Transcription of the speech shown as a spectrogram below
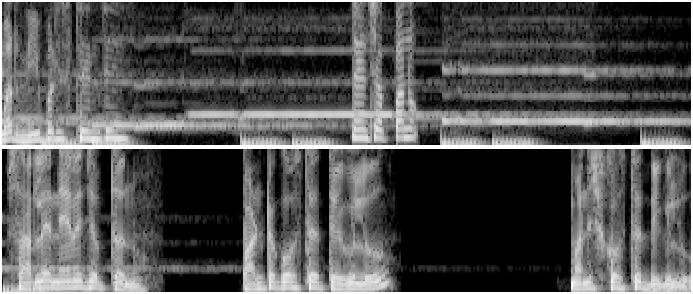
మరి నీ పరిస్థితి ఏంటి? నేను చెప్పను. సర్లే నేనే చెప్తాను. పంటకొస్తే తెగులు మనిషికొస్తే దిగులు.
